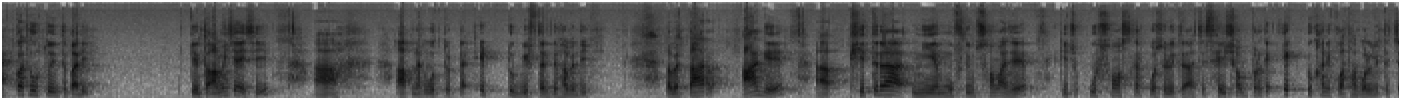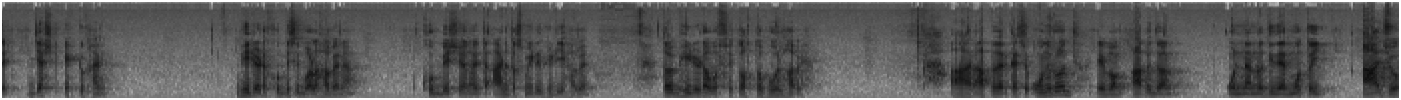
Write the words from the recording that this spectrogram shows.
এক কথা উত্তর দিতে পারি। কিন্তু আমি চাইছি আপনাকে উত্তরটা একটু বিস্তারিতভাবে দিই। তবে তার আগে ফিতরা নিয়ে মুসলিম সমাজে কিছু কুসংস্কার প্রচলিত আছে, সেই সম্পর্কে একটুখানি কথা বলে নিতে চাই। জাস্ট একটুখানি। ভিডিওটা খুব বেশি বড় হবে না। খুব বেশি হলে হয়তো আট দশ মিনিটের ভিডিও হবে। তবে ভিডিওটা অবশ্যই তথ্যবহুল হবে। আর আপনাদের কাছে অনুরোধ এবং আবেদন অন্যান্য দিনের মতোই আজও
